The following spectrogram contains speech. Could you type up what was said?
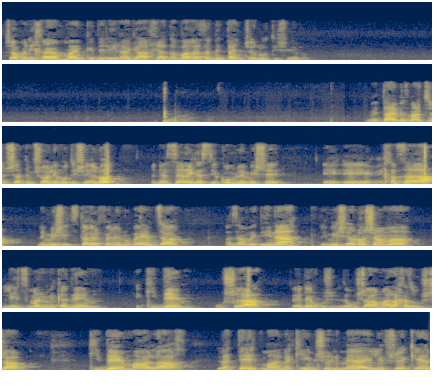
עכשיו אני חייב מים כדי להירגע אחרי הדבר הזה, בינתיים תשאלו אותי שאלות. בינתיים בזמן שאתם שואלים אותי שאלות, אני אעשה רגע סיכום למי ש... אה, אה, חזרה למי שהצטרף אלינו באמצע, אז המדינה, למי שלא שמע, ליצמן מקדם, קידם, אושרה, בסדר? זה אושר, המהלך הזה אושר, קידם מהלך לתת מענקים של 100 אלף שקל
